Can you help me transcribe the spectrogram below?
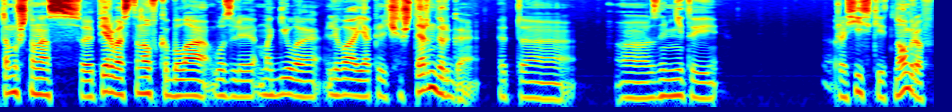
потому что у нас э, первая остановка была возле могилы Льва Яковлевича Штернберга. Это э, знаменитый российский этнограф,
